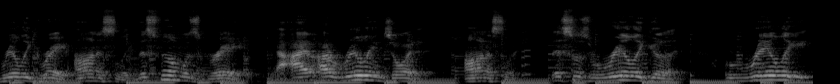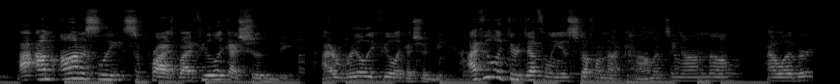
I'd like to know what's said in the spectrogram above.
Really great, honestly. This film was great. I, I really enjoyed it, honestly. This was really good. Really, I, I'm honestly surprised, but I feel like I shouldn't be. I really feel like I shouldn't be. I feel like there definitely is stuff I'm not commenting on, though, however,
